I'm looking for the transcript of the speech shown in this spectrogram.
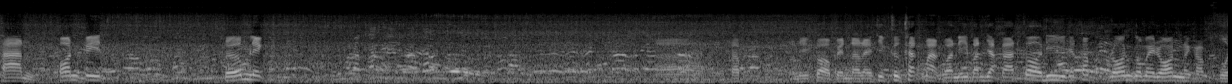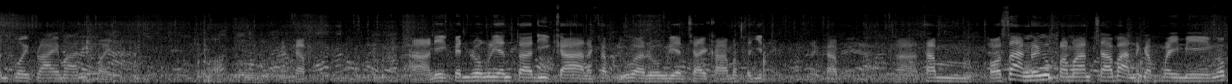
คานคอนกรีตเสริมเหล็กครับอันนี้ก็เป็นอะไรที่คึกคักมากวันนี้บรรยากาศก็ดีนะครับ ร้อนก็ไม่ร้อนนะครับฝนโปรยปลายมานิดหน่อยนะครับอ่านี่เป็นโรงเรียนตาดีกานะครับ หรือว่าโรงเรียนชายคามัสยิดนะครับอ่าทำก่อสร้างโดยงบประมาณชาวบ้านนะครับไม่มีงบ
